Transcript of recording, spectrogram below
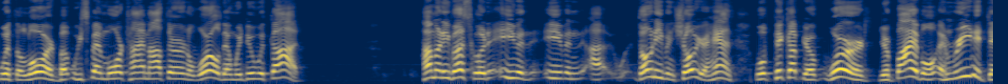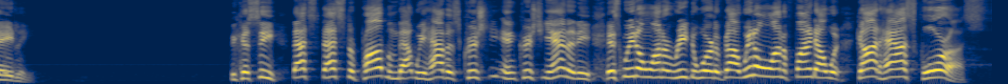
with the Lord, but we spend more time out there in the world than we do with God. How many of us would even, even, uh, don't even show your hands, will pick up your word, your Bible, and read it daily? Because see, that's, that's the problem that we have as Christian, in Christianity is we don't want to read the Word of God. We don't want to find out what God has for us.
